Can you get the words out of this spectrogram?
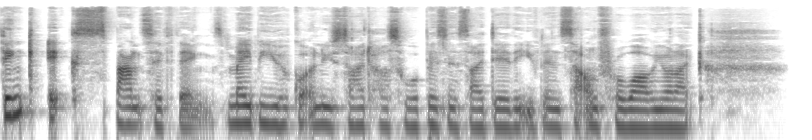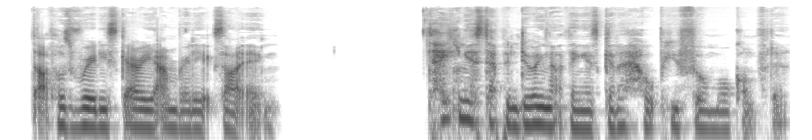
Think expansive things. Maybe you have got a new side hustle or business idea that you've been sat on for a while and you're like, that feels really scary and really exciting taking a step and doing that thing is going to help you feel more confident.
